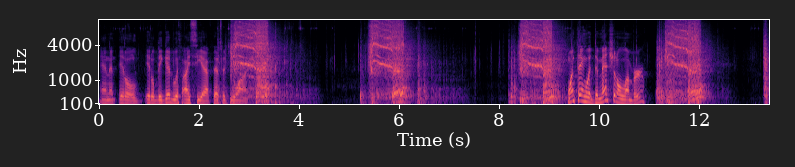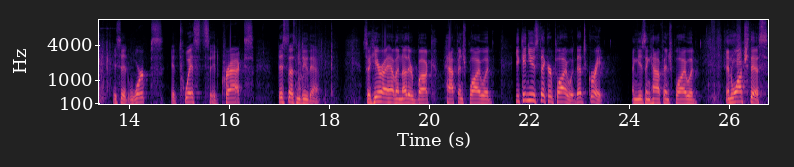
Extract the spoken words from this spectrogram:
and it, will it'll be good with ICF. That's what you want. One thing with dimensional lumber is it warps, it twists, it cracks. This doesn't do that. So here I have another buck, half inch plywood. You can use thicker plywood, that's great. I'm using half inch plywood. And watch this.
